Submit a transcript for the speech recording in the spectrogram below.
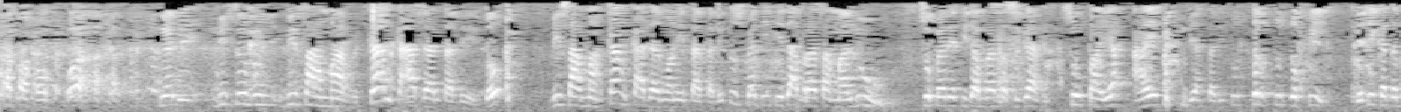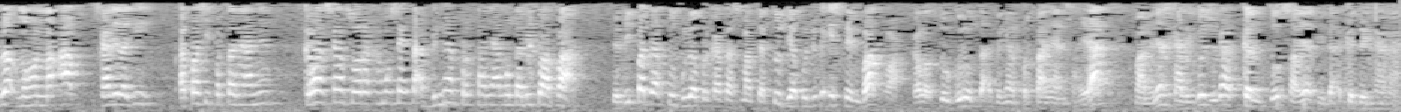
Jadi disamarkan keadaan tadi itu disamakan keadaan wanita tadi itu supaya dia tidak merasa malu, supaya dia tidak merasa segan, supaya aib dia tadi itu tertutupi. Jadi kata beliau, mohon maaf sekali lagi, apa sih pertanyaannya? Keraskan suara kamu, saya tak dengar pertanyaanmu tadi itu apa? Jadi pada waktu beliau berkata semacam itu, dia pun juga istimbat. Wah, kalau tu guru tak dengar pertanyaan saya, maknanya sekaligus juga kentut saya tidak kedengaran.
